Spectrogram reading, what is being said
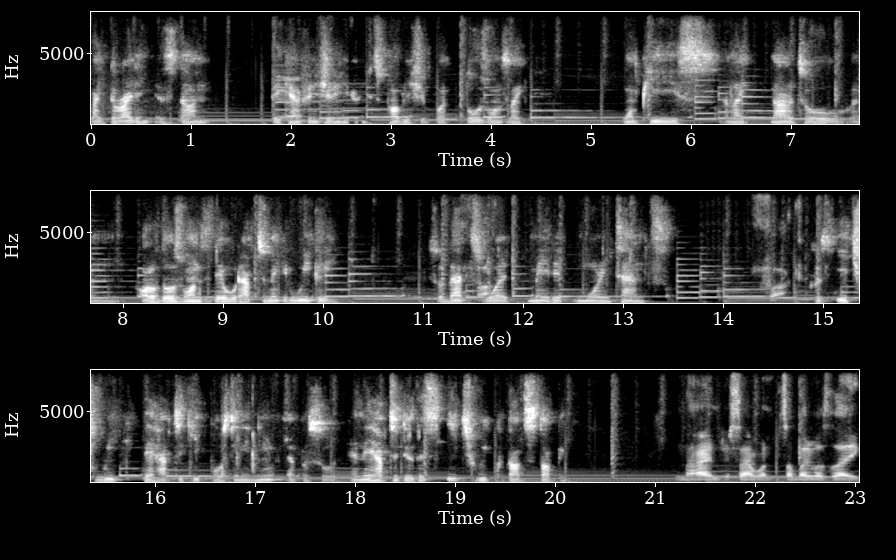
like the writing is done. They can't finish it and you can just publish it. But those ones like one piece and like naruto and all of those ones they would have to make it weekly. So that's Fuck. what made it more intense. Fuck. Because each week they have to keep posting a new episode and they have to do this each week without stopping. Now i understand when somebody was like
